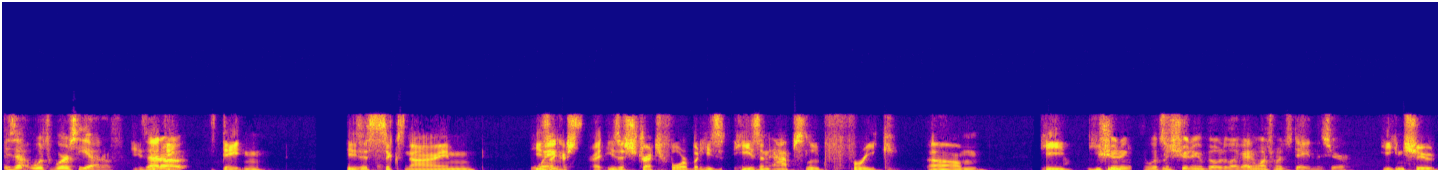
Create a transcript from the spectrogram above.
is that which where's he out of? He's Is that a He's Dayton. He's a six nine. He's wing? like a he's a stretch four, but he's he's an absolute freak. Um, he he shooting? can What's his shooting ability like? I didn't watch much Dayton this year. he can shoot.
